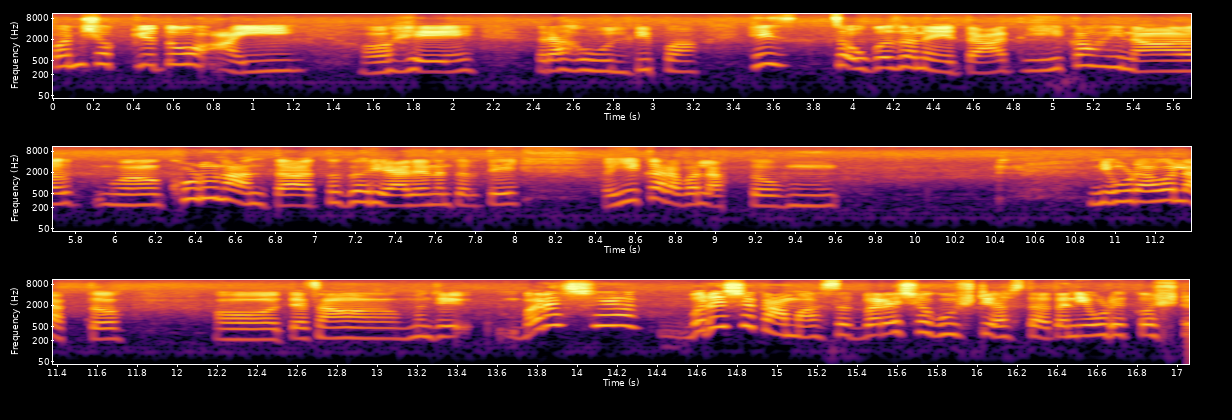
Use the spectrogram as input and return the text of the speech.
पण शक्यतो आई हे राहुल दीपा हे चौघंजणं येतात. हे का होईना अ, खुडून आणतात. घरी आल्यानंतर ते हे करावं लागतं. निवडावं लागतं. त्याचा म्हणजे बरेचसे बरेचसे कामं असतात. बऱ्याचशा गोष्टी असतात आणि एवढे कष्ट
